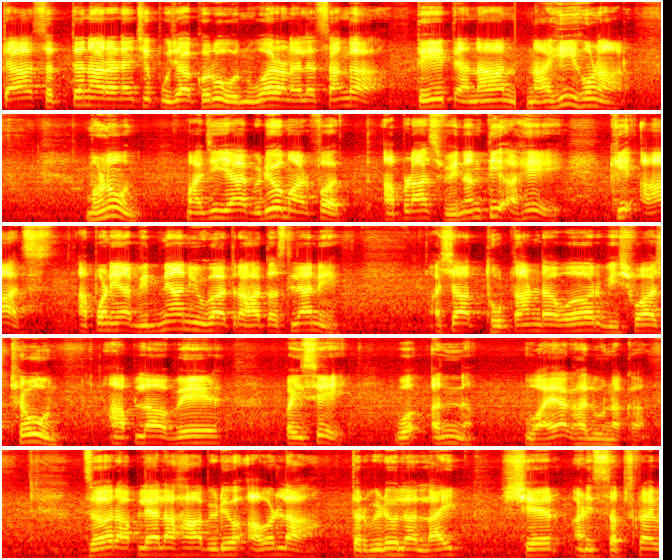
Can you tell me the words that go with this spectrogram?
त्या सत्यनारायणाची पूजा करून वर आणायला सांगा. ते त्यांना नाही होणार. म्हणून माझी या व्हिडिओमार्फत आपणास विनंती आहे की आज आपण या विज्ञान युगात राहत असल्याने अशा थोटांडावर विश्वास ठेवून आपला वेळ पैसे व अन्न वाया घालू नका. जर आपल्याला हा व्हिडिओ आवडला तर व्हिडिओला लाईक शेअर आणि सबस्क्राईब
